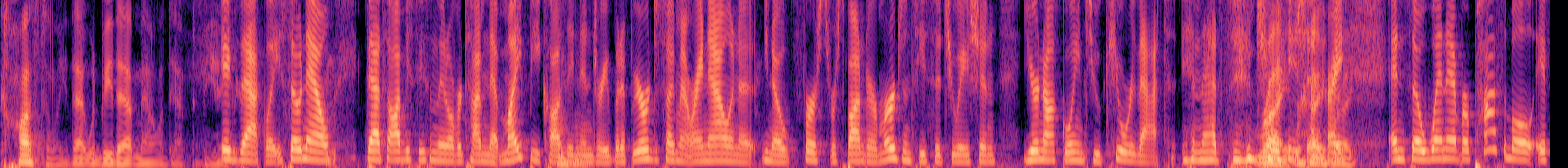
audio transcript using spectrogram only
constantly. That would be that maladaptive behavior. Exactly. So now that's obviously something over time that might be causing Mm-hmm. injury. But if we were just talking about right now in a you know first responder emergency situation, you're not going to cure that in that situation, right, right. And so whenever possible, if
